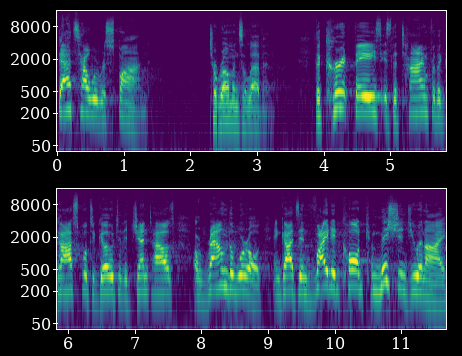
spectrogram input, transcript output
That's how we respond to Romans 11. The current phase is the time for the gospel to go to the Gentiles around the world, and God's invited, called, commissioned you and I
